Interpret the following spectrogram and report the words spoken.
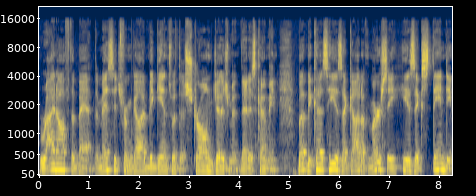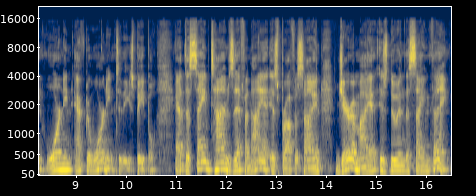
Right off the bat, the message from God begins with a strong judgment that is coming. But because He is a God of mercy, He is extending warning after warning to these people. At the same time Zephaniah is prophesying, Jeremiah is doing the same thing.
